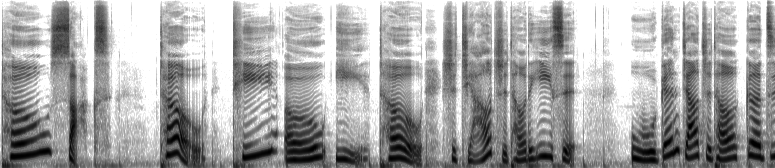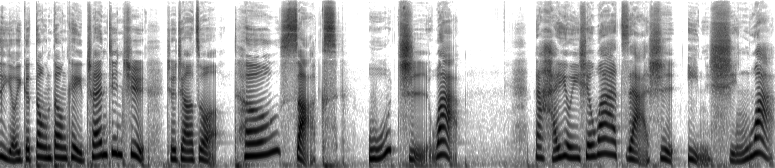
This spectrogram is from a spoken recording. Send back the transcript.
toe socks，toe。T o e toe 是脚趾头的意思。五根脚趾头各自有一个洞洞可以穿进去，就叫做 toe socks，五指袜。那还有一些袜子啊，是隐形袜。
